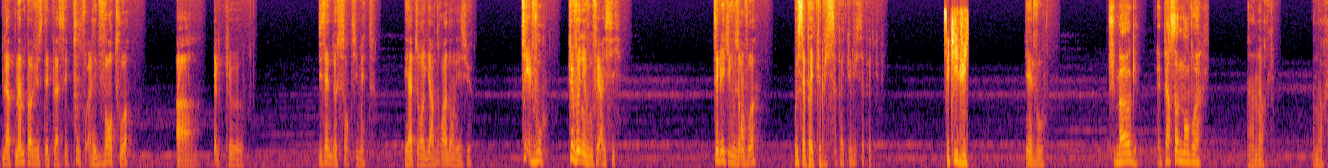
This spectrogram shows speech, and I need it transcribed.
Tu l'as même pas vu se déplacer. Pouf, elle est devant toi, à quelques dizaines de centimètres, et elle te regarde droit dans les yeux. Qui êtes-vous? Que venez-vous faire ici? C'est lui qui vous envoie? Oui, ça peut être que lui, ça peut être que lui, ça peut être que lui. C'est qui lui? Qui êtes-vous? Je suis Maog et personne m'envoie. Un orc. Un orc.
